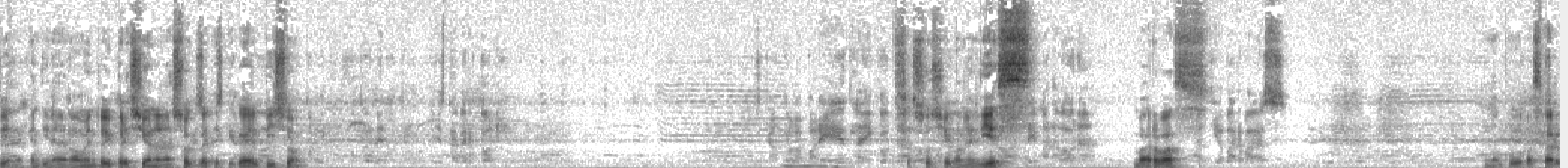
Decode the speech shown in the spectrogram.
Bien, Argentina de momento y presionan a Sócrates que cae al piso. Se asocia con el 10 Barbas. No pudo pasar.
